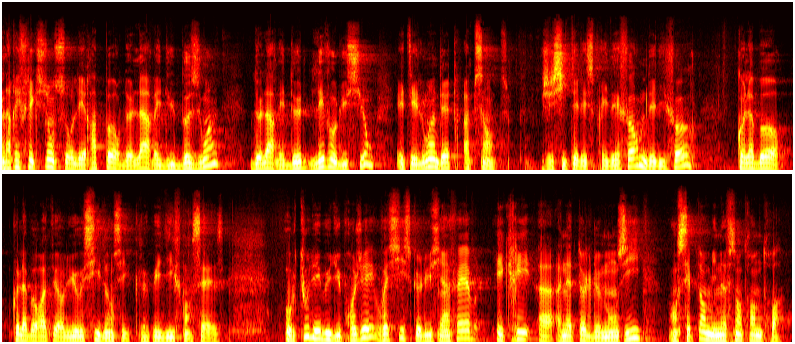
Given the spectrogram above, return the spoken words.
la réflexion sur les rapports de l'art et du besoin, de l'art et de l'évolution, était loin d'être absente. J'ai cité l'esprit des formes d'Elifort, collaborateur lui aussi de l'encyclopédie française. Au tout début du projet, voici ce que Lucien Fèvre écrit à Anatole de Monzy en septembre 1933.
